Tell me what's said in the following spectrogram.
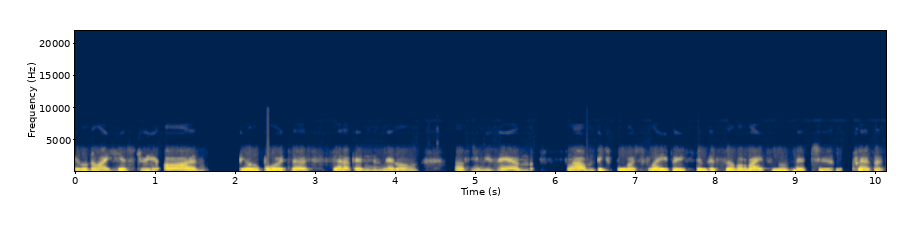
Illinois history on billboards that are set up in the middle of the museum from before slavery through the civil rights movement to present.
